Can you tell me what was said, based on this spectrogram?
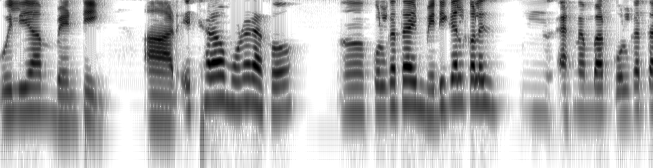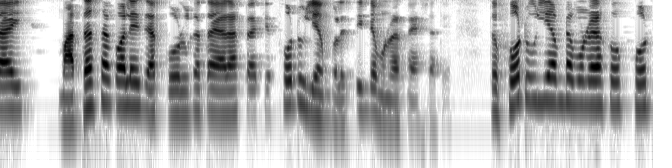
উইলিয়াম বেন্টিং। আর এছাড়াও মনে রাখো কলকাতায় মেডিকেল কলেজ এক নাম্বার কলকাতায় মাদ্রাসা কলেজ আর কলকাতায় আর একটা আছে ফোর্ট উইলিয়াম কলেজ তিনটা মনে রাখো একসাথে। তো ফোর্ট উইলিয়ামটা মনে রাখো ফোর্ট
